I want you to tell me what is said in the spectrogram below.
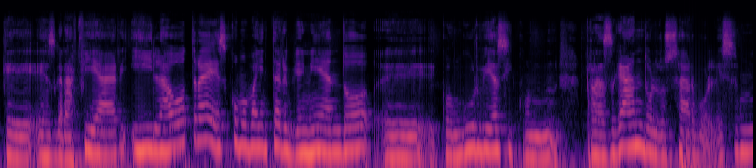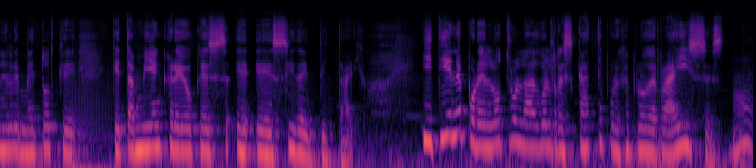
que es grafiar, y la otra es cómo va interviniendo eh, con gurbias y con rasgando los árboles, un elemento que, que también creo que es, e, es, identitario. Y tiene por el otro lado el rescate, por ejemplo, de raíces, ¿no?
